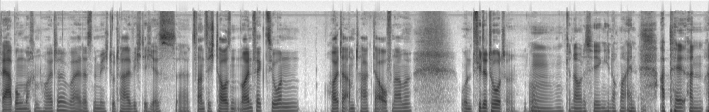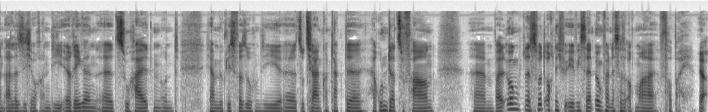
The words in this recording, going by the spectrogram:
Werbung machen heute, weil das nämlich total wichtig ist. Äh, 20.000 Neuinfektionen heute am Tag der Aufnahme und viele Tote. Ne? Mhm, genau, deswegen hier nochmal ein Appell an, an alle, sich auch an die äh, Regeln äh, zu halten und ja, möglichst versuchen, die äh, sozialen Kontakte herunterzufahren. Ähm, weil irgend, das wird auch nicht für ewig sein. Irgendwann ist das auch mal vorbei. Ja,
